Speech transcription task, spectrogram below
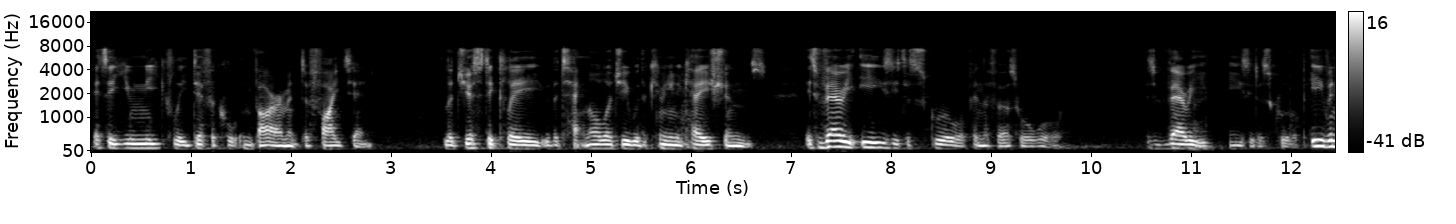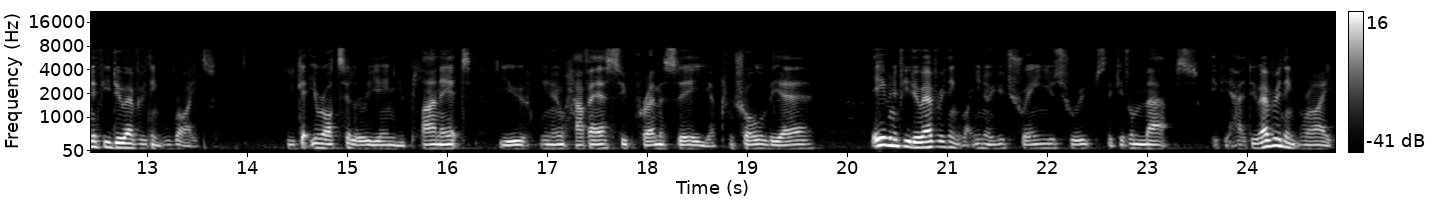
it's a uniquely difficult environment to fight in, logistically, with the technology, with the communications. It's very easy to screw up in the First World War. It's very easy to screw up, even if you do everything right. You get your artillery in, you plan it, you you know have air supremacy, you have control of the air even if you do everything right, you know, you train your troops, they give them maps. If you do everything right,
